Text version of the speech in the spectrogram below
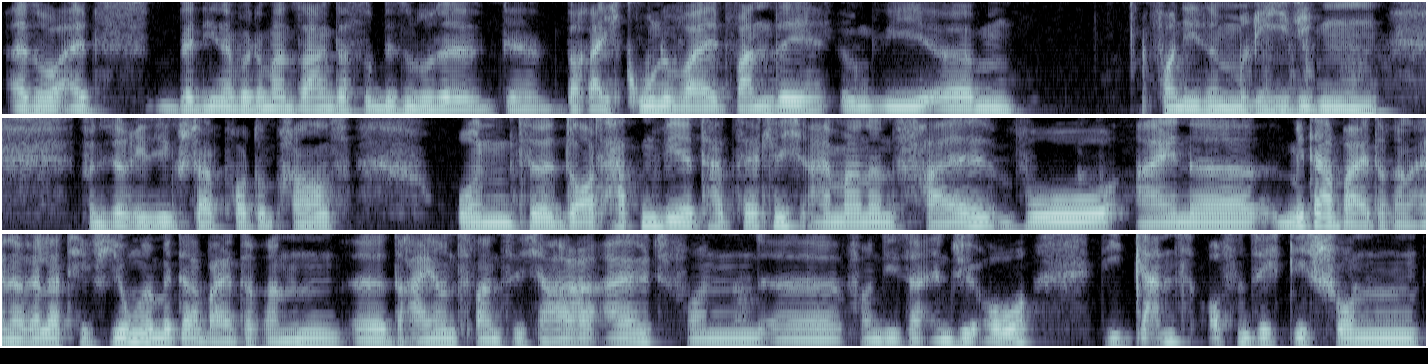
also als Berliner würde man sagen, das ist so ein bisschen so der, der Bereich Grunewald, Wannsee irgendwie ähm, von diesem riesigen, von dieser riesigen Stadt Port-au-Prince. Und äh, dort hatten wir tatsächlich einmal einen Fall, wo eine Mitarbeiterin, eine relativ junge Mitarbeiterin, äh, 23 Jahre alt von, äh, von dieser NGO, die ganz offensichtlich schon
